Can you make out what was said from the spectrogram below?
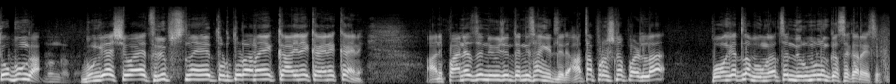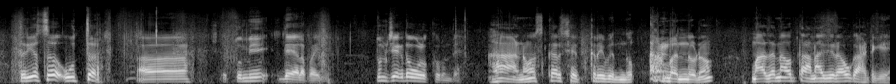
तो भुंगा. भुंगा. भुंग्याशिवाय थ्रिप्स नाही तुडतुडा नाही काय नाही काय नाही काय नाही. आणि पाण्याचं नियोजन त्यांनी सांगितलेलं आहे. आता प्रश्न पडला पोंग्यातला भुंगाचं निर्मूलन कसं करायचं? तर याचं उत्तर अं, तुम्ही द्यायला पाहिजे. तुमची एकदा ओळख करून द्या. हां नमस्कार शेतकरी बंधू बंधूनं. माझं नाव तानाजीराव घाटगे.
